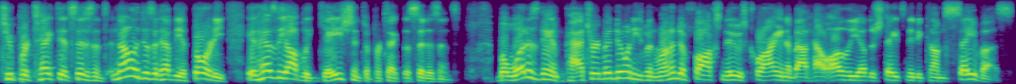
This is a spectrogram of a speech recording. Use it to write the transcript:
to protect its citizens. Not only does it have the authority, it has the obligation to protect the citizens. But what has Dan Patrick been doing? He's been running to Fox News crying about how all the other states need to come save us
